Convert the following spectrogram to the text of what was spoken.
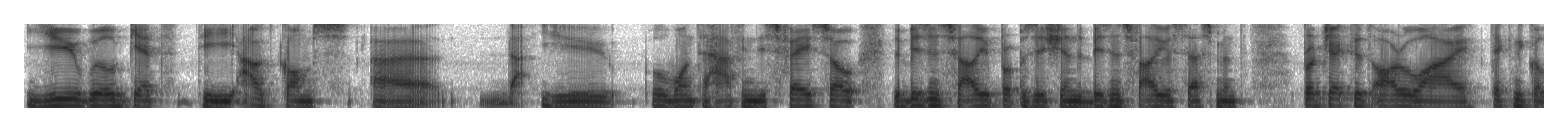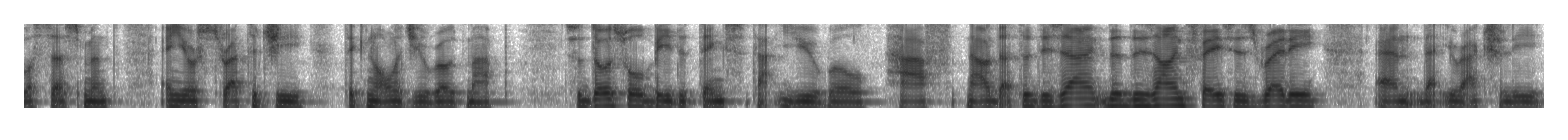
you will get the outcomes uh, that you will want to have in this phase. So the business value proposition, the business value assessment, projected ROI, technical assessment, and your strategy technology roadmap. So those will be the things that you will have now that the design the design phase is ready and that you're actually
